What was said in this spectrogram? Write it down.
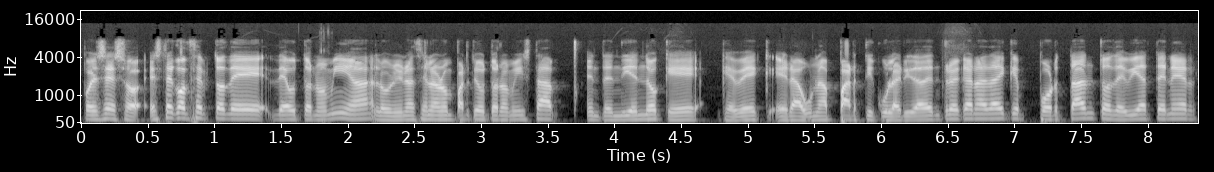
pues eso, este concepto de, de autonomía, la Unión Nacional era un partido autonomista, entendiendo que Quebec era una particularidad dentro de Canadá y que por tanto debía tener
